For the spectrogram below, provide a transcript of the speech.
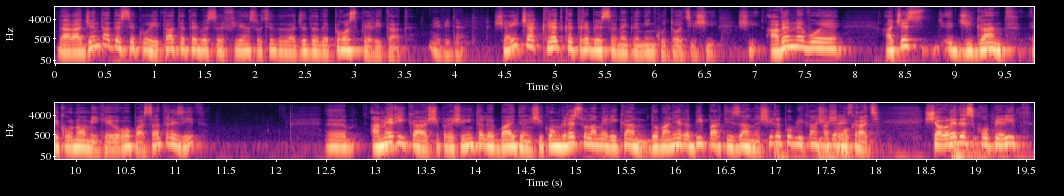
Dar agenda de securitate trebuie să fie însoțită de o agenda de prosperitate. Evident. Și aici cred că trebuie să ne gândim cu toții și, și avem nevoie, acest gigant economic, Europa, s-a trezit, uh, America și președintele Biden și Congresul American, de o manieră bipartizană, și republicani și Așa democrați, este. și-au redescoperit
